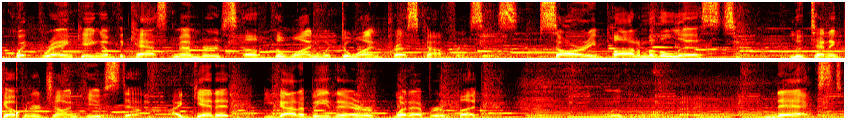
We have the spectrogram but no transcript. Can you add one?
Quick ranking of the cast members of the Wine with DeWine press conferences. Sorry, bottom of the list. Lieutenant Governor Jon Husted. I get it, you gotta be there, whatever, but move it along, buddy. Next,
